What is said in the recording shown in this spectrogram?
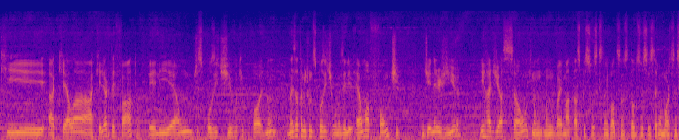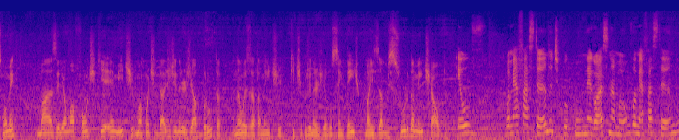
que aquela, aquele artefato ele é um dispositivo que pode. Não, não é exatamente um dispositivo, mas ele é uma fonte de energia e radiação que não, não vai matar as pessoas que estão em volta, senão todos vocês estarão mortos nesse momento. Mas ele é uma fonte que emite uma quantidade de energia bruta, não exatamente que tipo de energia você entende, mas absurdamente alta. Eu vou me afastando, tipo, com um negócio na mão, vou me afastando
